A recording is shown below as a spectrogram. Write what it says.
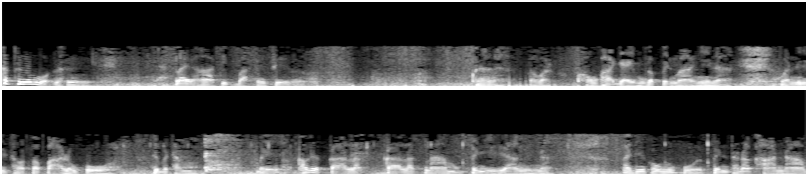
ก็ซื้อหมดเลย ไล่ละห้าสิบบาทซื้อเลยนั่นแหละประวัติของพระใหญ่มันก็เป็นมาอย่างนี้นะวันนี้ทอดพระป่าหลวงปู่จะไปทำไปเขาเรียกการหลักการลักน้ำเป็นอีกอย่างหนึ่งนะอันนี้ของหลวงปู่เป็นธนาคารน้ำ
